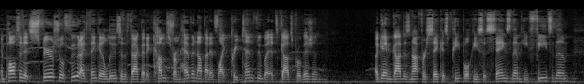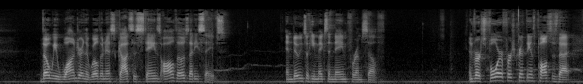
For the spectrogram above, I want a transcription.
And Paul says it's spiritual food. I think it alludes to the fact that it comes from heaven, not that it's like pretend food, but it's God's provision. Again, God does not forsake his people, he sustains them, he feeds them. Though we wander in the wilderness, God sustains all those that he saves. In doing so, he makes a name for himself. In verse 4 of 1 Corinthians, Paul says that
